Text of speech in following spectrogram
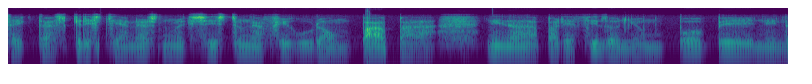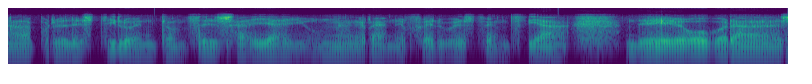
sectas cristianas, no existe una figura, un papa, ni nada parecido, ni un pope, ni nada por el estilo. Entonces ahí hay una gran efervescencia de obras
